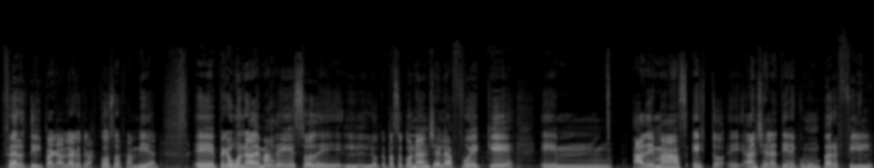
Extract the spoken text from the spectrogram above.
fértil para hablar otras cosas también. Eh, pero bueno, además de eso, de lo que pasó con Angela fue que, em, además, esto, eh, Angela tiene como un perfil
